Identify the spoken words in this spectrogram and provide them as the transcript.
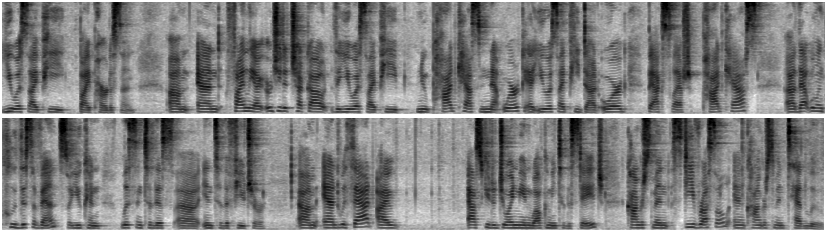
USIP bipartisan. Um, and finally, I urge you to check out the USIP new podcast network at usip.org backslash podcasts. Uh, that will include this event, so you can listen to this uh, into the future. Um, and with that, I ask you to join me in welcoming to the stage Congressman Steve Russell and Congressman Ted Lieu.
